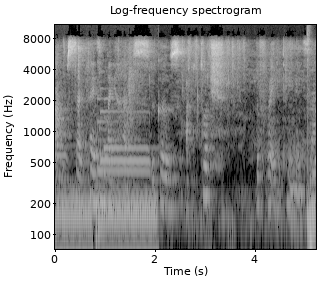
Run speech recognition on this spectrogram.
I'm sanitizing my hands because I've touched the frying thing inside.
